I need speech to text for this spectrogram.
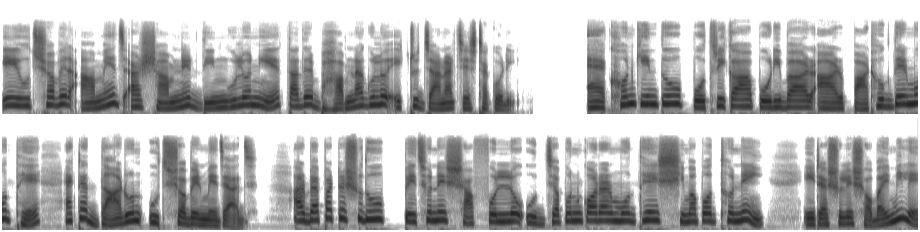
এই উৎসবের আমেজ আর সামনের দিনগুলো নিয়ে তাদের ভাবনাগুলো একটু জানার চেষ্টা করি। এখন কিন্তু পত্রিকা, পরিবার আর পাঠকদের মধ্যে একটা দারুণ উৎসবের মেজাজ। আর ব্যাপারটা শুধু পেছনের সাফল্য উদযাপন করার মধ্যে সীমাবদ্ধ নেই, এটা আসলে সবাই মিলে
